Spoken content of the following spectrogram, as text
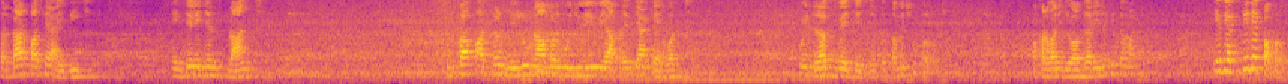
સરકાર પાસે આઈબી છે. ઇન્ટેલિજન્સ બ્રાન્ચ છે. સૂકા પાછળ લીલું ના બળવું જોઈએ એવી આપણે ત્યાં કહેવત છે. કોઈ ડ્રગ્સ વેચે છે તો તમે શું કરો છો? પકડવાની જવાબદારી નથી તમારી? એ વ્યક્તિને પકડો.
